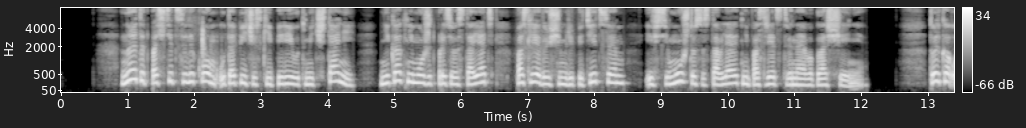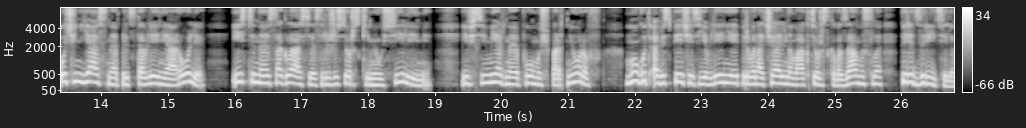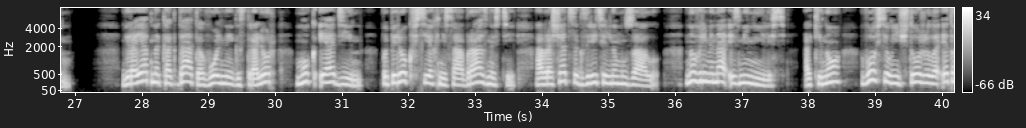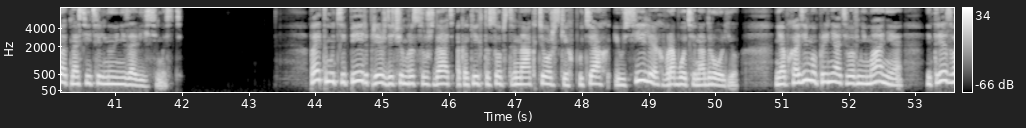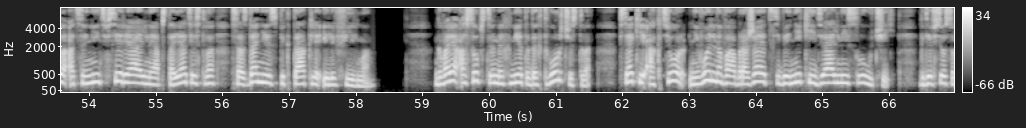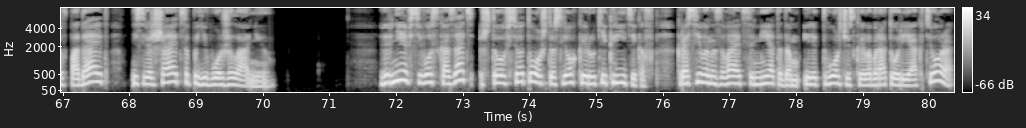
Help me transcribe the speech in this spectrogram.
Но этот почти целиком утопический период мечтаний никак не может противостоять последующим репетициям и всему, что составляет непосредственное воплощение. Только очень ясное представление о роли, истинное согласие с режиссерскими усилиями и всемерная помощь партнеров могут обеспечить явление первоначального актерского замысла перед зрителем. Вероятно, когда-то вольный гастролер мог и один, поперек всех несообразностей обращаться к зрительному залу, но времена изменились, а кино вовсе уничтожило эту относительную независимость. Поэтому теперь, прежде чем рассуждать о каких-то, собственно, актерских путях и усилиях в работе над ролью, необходимо принять во внимание и трезво оценить все реальные обстоятельства создания спектакля или фильма. Говоря о собственных методах творчества, всякий актер невольно воображает себе некий идеальный случай, где все совпадает и совершается по его желанию. Вернее всего сказать, что все то, что с легкой руки критиков красиво называется методом или творческой лабораторией актера,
